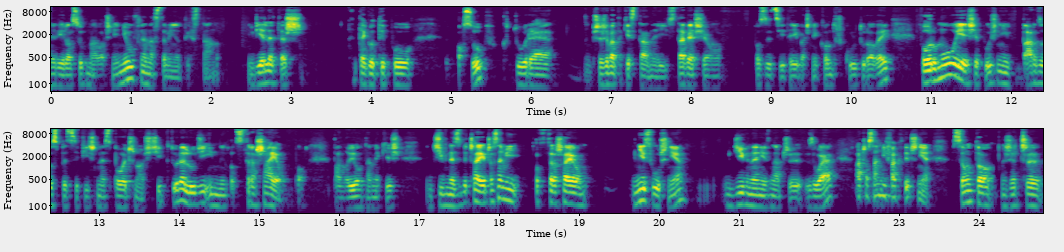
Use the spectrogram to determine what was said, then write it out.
wiele osób ma właśnie nieufne nastawienie do tych stanów. Wiele też tego typu osób, które przeżywa takie stany i stawia się pozycji tej właśnie kontrkulturowej, formułuje się później w bardzo specyficzne społeczności, które ludzi innych odstraszają, bo panują tam jakieś dziwne zwyczaje. Czasami odstraszają niesłusznie, dziwne nie znaczy złe, a czasami faktycznie są to rzeczy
